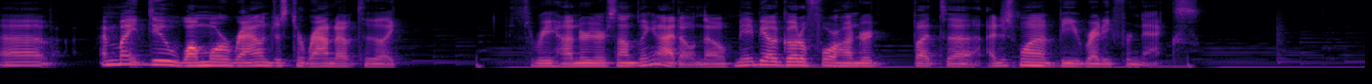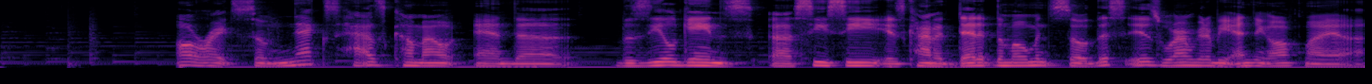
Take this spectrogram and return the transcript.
uh, I might do one more round just to round out to like 300 or something. I don't know. Maybe I'll go to 400, but uh, I just want to be ready for Nex. Alright, so Nex has come out and uh, the Zeal Gains uh, CC is kind of dead at the moment, so this is where I'm going to be ending off my uh,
